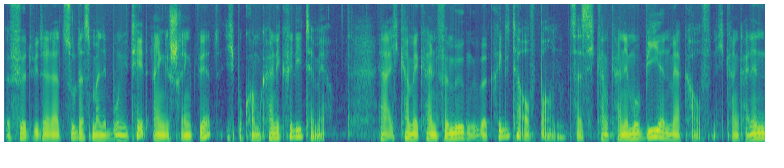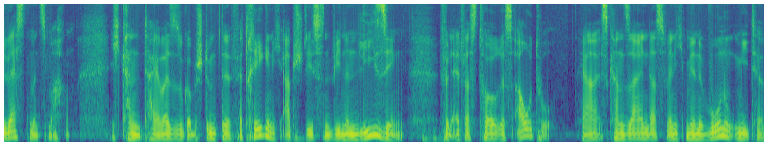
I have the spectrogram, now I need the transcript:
führt wieder dazu, dass meine Bonität eingeschränkt wird. Ich bekomme keine Kredite mehr. Ja, ich kann mir kein Vermögen über Kredite aufbauen. Das heißt, ich kann keine Immobilien mehr kaufen. Ich kann keine Investments machen. Ich kann teilweise sogar bestimmte Verträge nicht abschließen, wie ein Leasing für ein etwas teures Auto. Ja, es kann sein, dass wenn ich mir eine Wohnung miete,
